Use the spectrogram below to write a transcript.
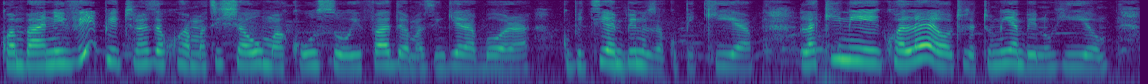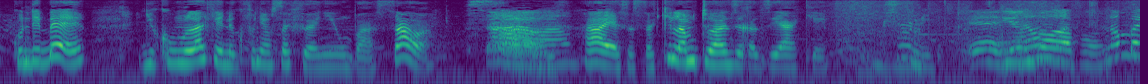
kwamba ni vipi tunaweza kuhamasisha umma kuhusu uhifadhi wa mazingira bora kupitia mbinu za kupikia lakini kwa leo tutatumia mbinu hiyo kundi b jukumu lake ni kufanya usafi wa nyumba sawa Sawa. haya sasa kila mtu aanze kazi yake naomba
